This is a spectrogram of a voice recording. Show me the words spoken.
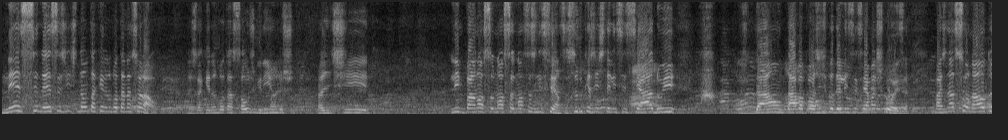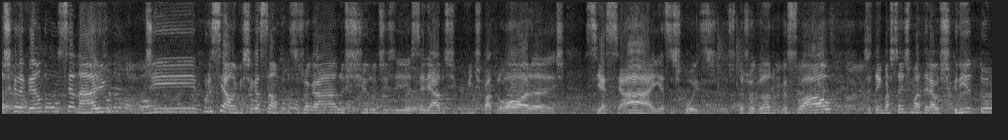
nesse, nesse a gente não tá querendo botar nacional. A gente tá querendo botar só os gringos pra gente limpar nossa, nossa, nossas licenças. Tudo que a gente tem licenciado e dar um tapa pra gente poder licenciar mais coisa. Mas nacional tô escrevendo um cenário de policial, investigação, pra você jogar no estilo de seriados tipo 24 horas, CSA e essas coisas. Estou jogando com o pessoal, já tem bastante material escrito.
